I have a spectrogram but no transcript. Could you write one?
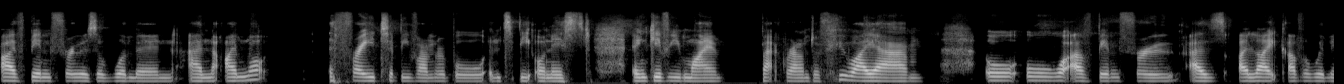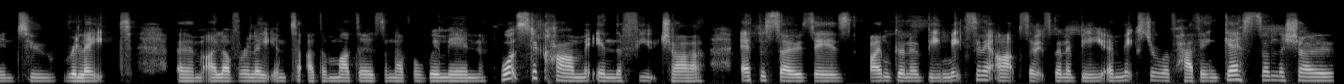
I've been through as a woman. And I'm not afraid to be vulnerable and to be honest and give you my background of who I am or or what I've been through as I like other women to relate. Um, I love relating to other mothers and other women. What's to come in the future episodes is I'm going to be mixing it up. So it's going to be a mixture of having guests on the show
